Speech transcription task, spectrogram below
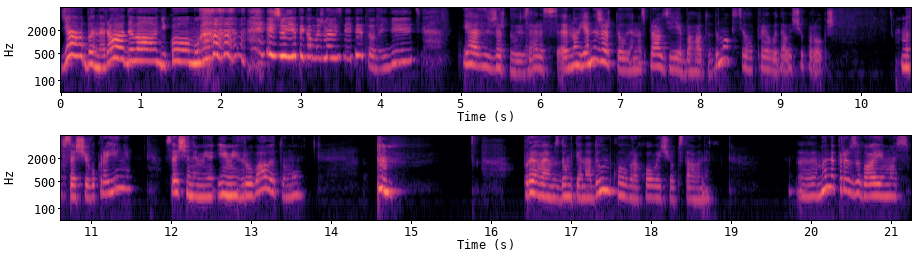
я би не радила нікому. Якщо є така можливість не йти, то не йдіть. Я жартую зараз. Е, Ну, я не жартую. Насправді є багато думок з цього приводу, але що поробиш? Ми все ще в Україні, все ще не іммігрували, тому пригаємо з думки на думку, враховуючи обставини. Е, Ми не перевзуваємось.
